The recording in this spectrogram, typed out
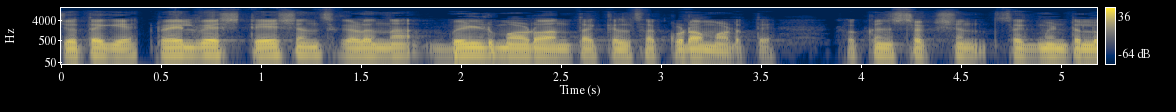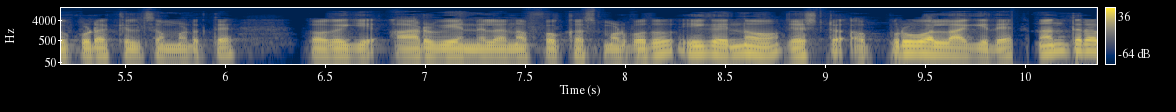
ಜೊತೆಗೆ ರೈಲ್ವೆ ಸ್ಟೇಷನ್ಸ್ ಗಳನ್ನ ಬಿಲ್ಡ್ ಮಾಡುವಂತ ಕೆಲಸ ಕೂಡ ಮಾಡುತ್ತೆ. ಕನ್ಸ್ಟ್ರಕ್ಷನ್ ಸೆಗ್ಮೆಂಟ್ ಅಲ್ಲೂ ಕೂಡ ಕೆಲಸ ಮಾಡುತ್ತೆ. ಹಾಗಾಗಿ ಆರ್ ವಿ ಎನ್ ಫೋಕಸ್ ಮಾಡಬಹುದು ಈಗ ಇನ್ನು ಜಸ್ಟ್ ಅಪ್ರೂವಲ್ ಆಗಿದೆ. ನಂತರ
